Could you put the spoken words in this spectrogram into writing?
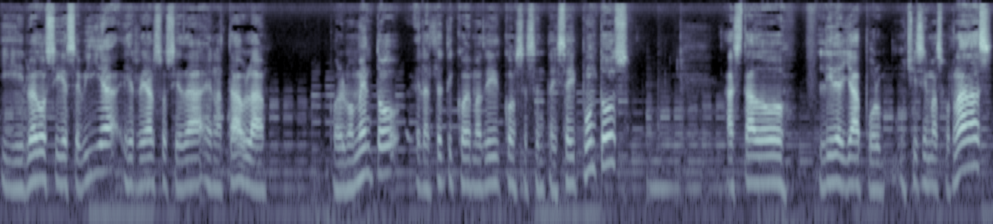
y luego sigue Sevilla y Real Sociedad en la tabla. Por el momento, el Atlético de Madrid con 66 puntos ha estado líder ya por muchísimas jornadas.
